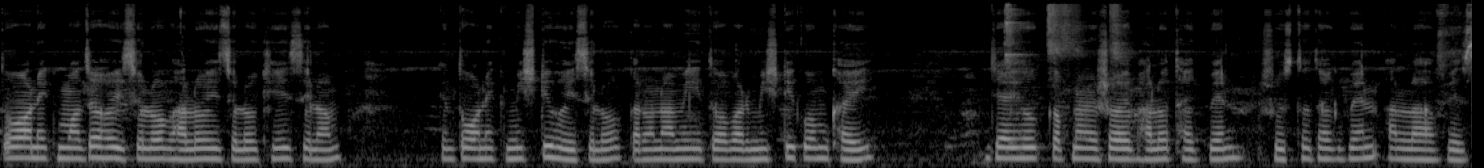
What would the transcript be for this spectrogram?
তো অনেক মজা হয়েছিল, ভালো হয়েছিল, খেয়েছিলাম। কিন্তু অনেক মিষ্টি হয়েছিল, কারণ আমি তো আবার মিষ্টি কম খাই। যাই হোক, আপনারা সবাই ভালো থাকবেন, সুস্থ থাকবেন। আল্লাহ হাফেজ।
